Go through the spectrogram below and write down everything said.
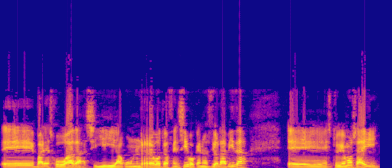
eh, varias jugadas y algún rebote ofensivo que nos dio la vida, eh, estuvimos ahí.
